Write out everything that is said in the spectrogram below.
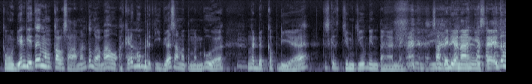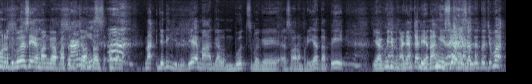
kemudian dia tuh emang kalau salaman tuh nggak mau. Akhirnya gue bertiga sama teman gue ngedekep dia terus kita cium-ciumin tangannya. Sampai dia nangis. Eh, itu menurut gue sih emang nggak patut Nangis? dicontoh. Sampai- nah jadi gini dia emang agak lembut sebagai eh, seorang pria tapi ya gue juga gak nyangka dia nangis ya pada saat itu. Cuma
